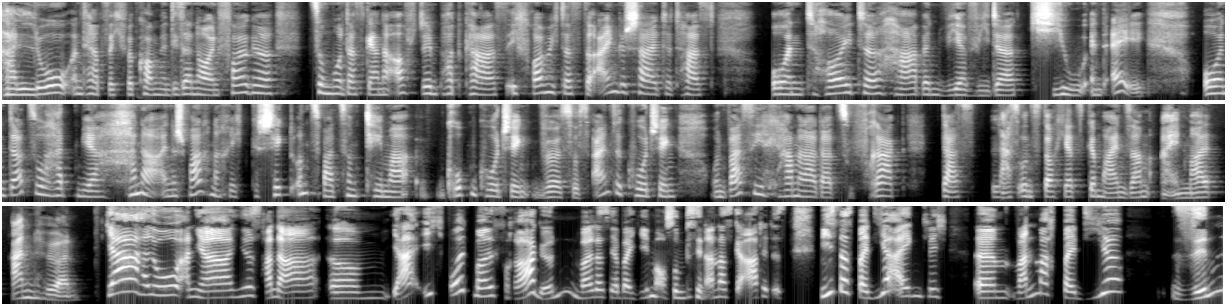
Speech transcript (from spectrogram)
Hallo und herzlich willkommen in dieser neuen Folge zum Montags gerne aufstehen Podcast. Ich freue mich, dass du eingeschaltet hast und heute haben wir wieder QA. Und dazu hat mir Hanna eine Sprachnachricht geschickt und zwar zum Thema Gruppencoaching versus Einzelcoaching. Und was sie Hanna dazu fragt, das lass uns doch jetzt gemeinsam einmal anhören. Ja, hallo Anja, hier ist Hanna. Ähm, ja, ich wollte mal fragen, weil das ja bei jedem auch so ein bisschen anders geartet ist. Wie ist das bei dir eigentlich? Ähm, wann macht bei dir Sinn,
